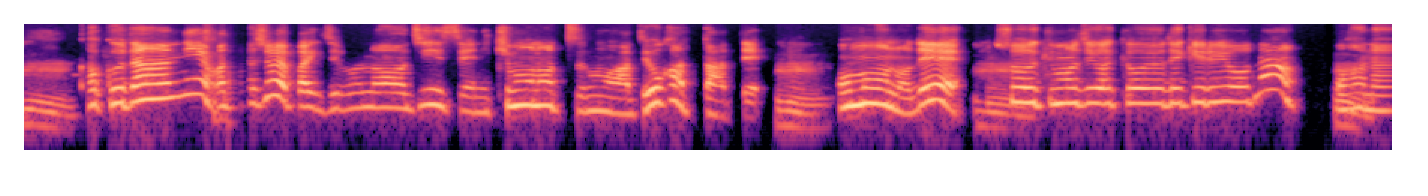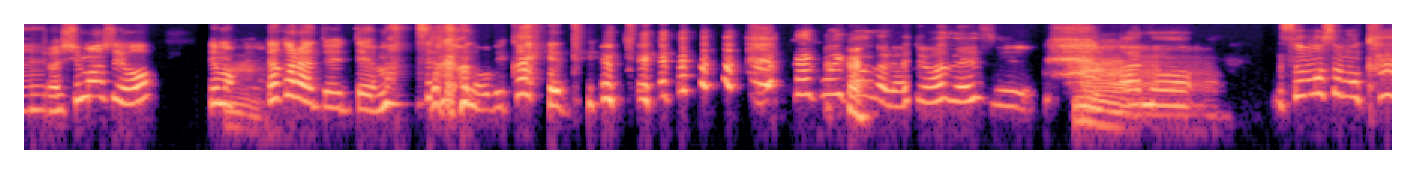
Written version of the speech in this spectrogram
うん格段に私はやっぱり自分の人生に着物っていうもあってよかったってうん思うので、うんそういう気持ちが共有できるようなお話はしますよ。でも、うんだからといってまさかの帯替えって言って 囲い込んだりはしませんしあのそもそも買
